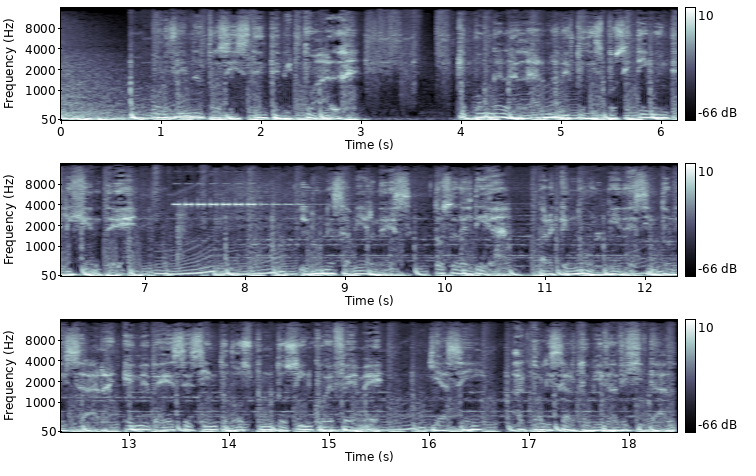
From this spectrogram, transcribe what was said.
MBS 102.5 FM y así actualizar tu vida digital.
